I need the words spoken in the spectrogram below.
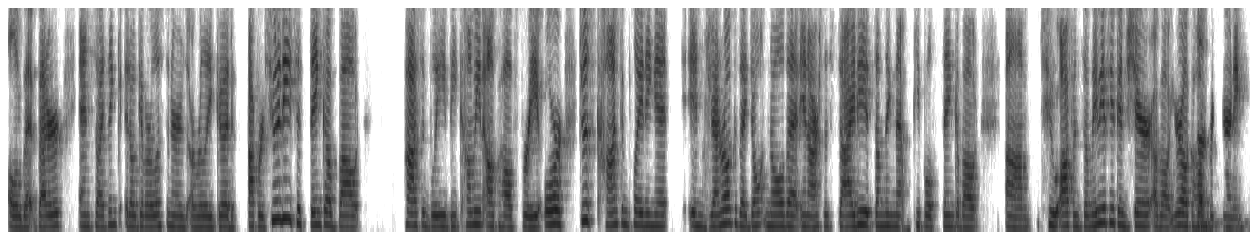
a little bit better. And so I think it'll give our listeners a really good opportunity to think about possibly becoming alcohol free or just contemplating it in general because I don't know that in our society it's something that people think about um, too often. So maybe if you can share about your alcohol free journey.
